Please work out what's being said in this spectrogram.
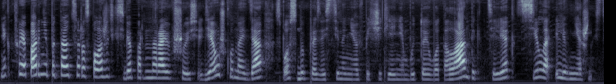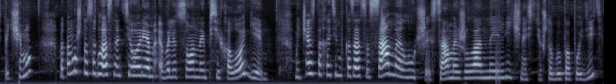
некоторые парни пытаются расположить к себе понравившуюся девушку, найдя способы произвести на нее впечатление, будь то его талант, интеллект, сила или внешность. Почему? Потому что, согласно теориям эволюционной психологии, мы часто хотим казаться самой лучшей, самой желанной личностью, чтобы побудить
